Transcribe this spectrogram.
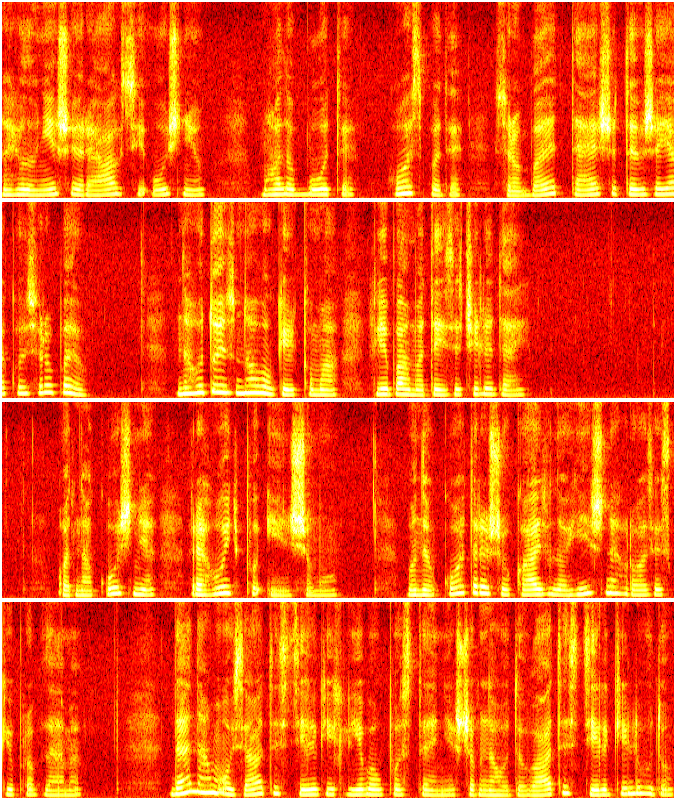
Найголовнішою реакцією учнів мало бути Господи, зроби те, що ти вже якось зробив. Нагодуй знову кількома хлібами тисячі людей. Однак учні реагують по-іншому. Вони вкотре шукають логічних розв'язків проблеми. Де нам узяти стільки хліба в пустині, щоб нагодувати стільки люду?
